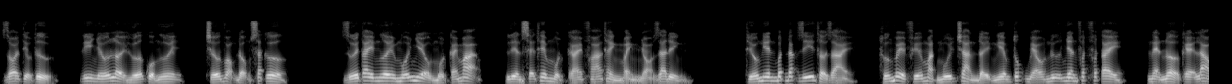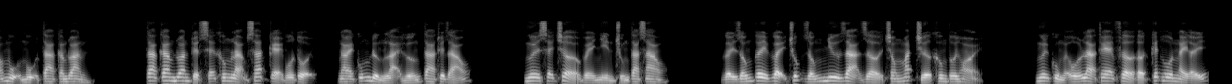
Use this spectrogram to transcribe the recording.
Doi tiểu tử, ghi nhớ lời hứa của ngươi, chớ vọng động sắc cơ. Dưới tay ngươi mỗi nhiều một cái mạng, liền sẽ thêm một cái phá thành mảnh nhỏ gia đình. Thiếu niên bất đắc dĩ thở dài, hướng về phía mặt mũi tràn đầy nghiêm túc béo nữ nhân phất phất tay, nẹn nở kẻ lão mụ mụ ta cam đoan. Ta cam đoan tuyệt sẽ không lạm sát kẻ vô tội ngài cũng đừng lại hướng ta thuyết giáo. Ngươi sẽ trở về nhìn chúng ta sao? Gầy giống cây gậy trúc giống như dạ dở trong mắt chứa không tôi hỏi. Ngươi cùng ố lạ the phở ợt kết hôn ngày ấy,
